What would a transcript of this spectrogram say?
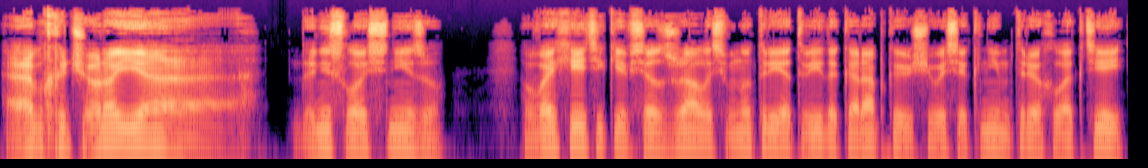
«Абхачурая!» — донеслось снизу. В Вахетике все сжалось внутри от вида карабкающегося к ним трех локтей,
